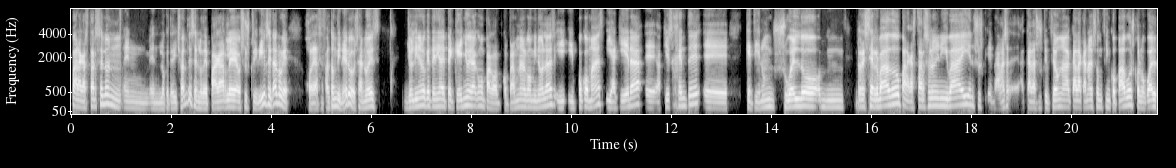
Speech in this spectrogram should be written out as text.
para gastárselo en, en, lo que te he dicho antes, en lo de pagarle o suscribirse y tal, porque, joder, hace falta un dinero. O sea, no es. Yo el dinero que tenía de pequeño era como para comprarme unas gominolas y, y poco más. Y aquí era, eh, aquí es gente eh, que tiene un sueldo mmm, reservado para gastárselo en eBay. En sus, además, cada suscripción a cada canal son cinco pavos, con lo cual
